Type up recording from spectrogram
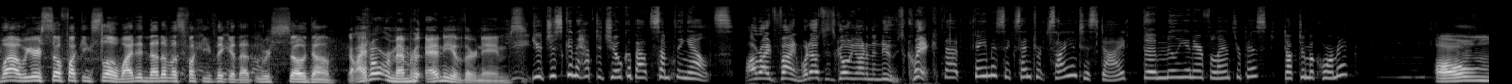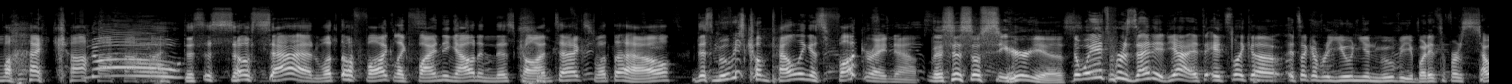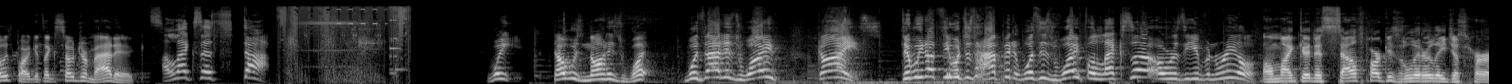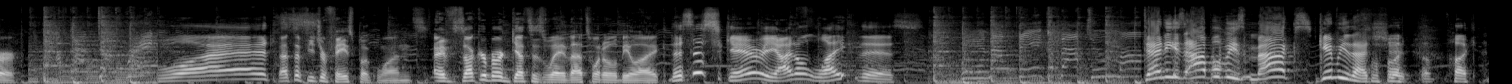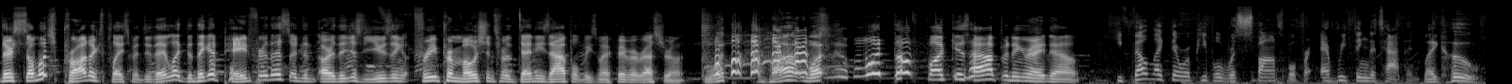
Wow, we are so fucking slow. Why did none of us fucking think of that? We're so dumb. I don't remember any of their names. You're just gonna have to joke about something else. All right, fine. What else is going on in the news? Quick. That famous eccentric scientist died. The millionaire philanthropist, Dr. McCormick? Oh my god. No! This is so sad. What the fuck? Like finding out in this context? What the hell? This movie's compelling as fuck right now. This is so serious. The way it's presented, yeah, it's it's like a it's like a reunion movie, but it's for South Park. It's like so dramatic. Alexa, stop. Wait, that was not his what? Was that his wife? Guys, did we not see what just happened? Was his wife Alexa or is he even real? Oh my goodness, South Park is literally just her. What? That's the future Facebook ones. If Zuckerberg gets his way, that's what it'll be like. This is scary. I don't like this. Denny's Applebee's Max? Give me that shit. What the fuck? There's so much product placement. Do they like? Did they get paid for this, or did, are they just using free promotions for Denny's Applebee's, my favorite restaurant? What? huh? What? What the fuck is happening right now? He felt like there were people responsible for everything that's happened. Like who?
